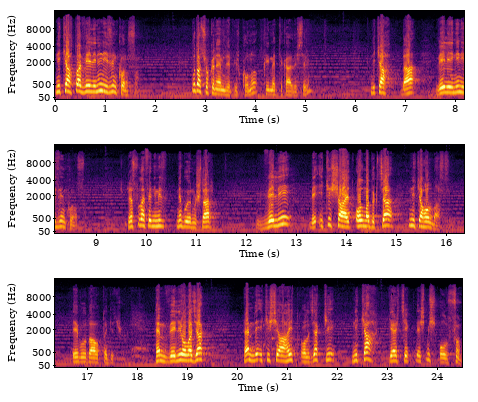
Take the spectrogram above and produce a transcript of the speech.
Nikahta velinin izin konusu. Bu da çok önemli bir konu kıymetli kardeşlerim. Nikahda velinin izin konusu. Resulullah Efendimiz ne buyurmuşlar? Veli ve iki şahit olmadıkça nikah olmaz. Ebu Davud'da geçiyor. Hem veli olacak hem de iki şahit olacak ki nikah gerçekleşmiş olsun.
